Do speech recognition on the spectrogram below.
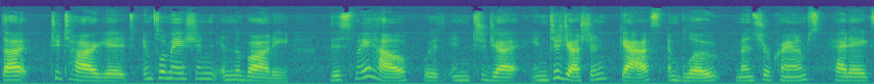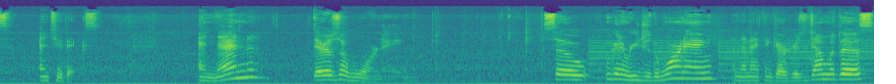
that to target inflammation in the body. This may help with indige- indigestion, gas and bloat, menstrual cramps, headaches, and toothaches. And then there's a warning. So I'm going to read you the warning, and then I think Erica's done with this.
